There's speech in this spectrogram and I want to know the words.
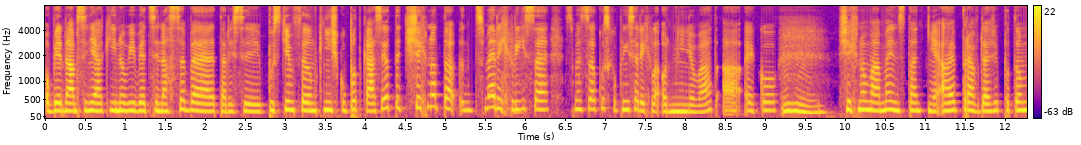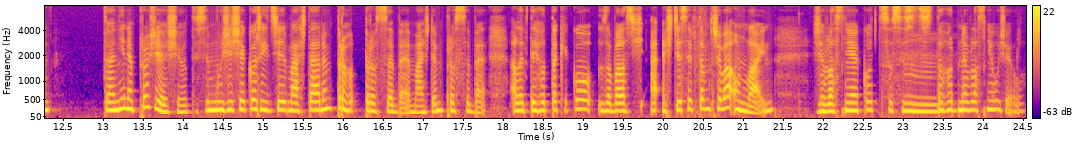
objednám si nějaký nové věci na sebe, tady si pustím film, knížku, podcast, jo, teď všechno to, jsme rychlí se, jsme celku schopní se rychle odměňovat a jako mm. všechno máme instantně a je pravda, že potom to ani neprožiješ, jo. Ty si můžeš jako říct, že máš ten pro, pro sebe, máš den pro sebe, ale ty ho tak jako zabalasíš a ještě si v tom třeba online, že vlastně jako co jsi hmm. z toho dne vlastně užil.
